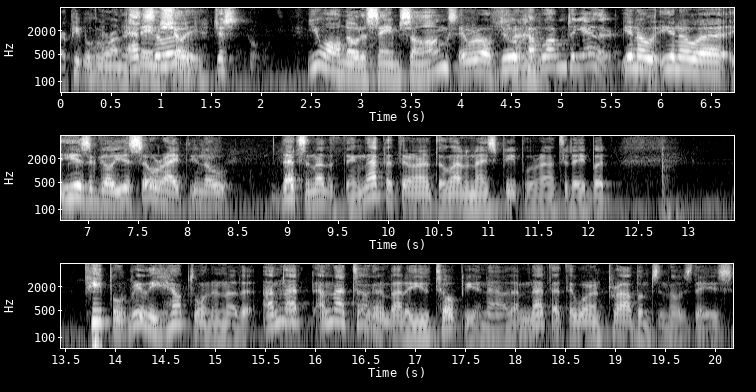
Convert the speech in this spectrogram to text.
or people who were on the same show. Just you all know the same songs. They were all do a couple of them together. You know, you know. Uh, years ago, you're so right. You know, that's another thing. Not that there aren't a lot of nice people around today, but people really helped one another. I'm not. I'm not talking about a utopia now. I'm not that there weren't problems in those days,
